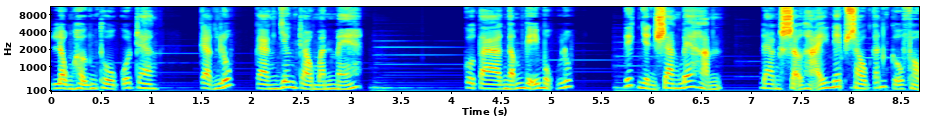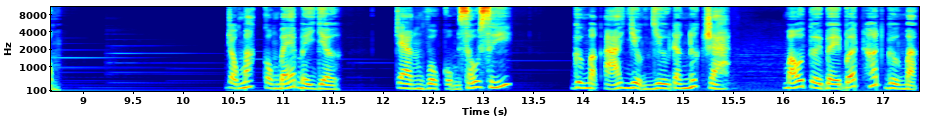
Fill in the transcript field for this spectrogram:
Lòng hận thù của Trang càng lúc càng dâng trào mạnh mẽ. Cô ta ngẫm nghĩ một lúc, liếc nhìn sang bé Hạnh đang sợ hãi nép sau cánh cửa phòng. Trong mắt con bé bây giờ, Trang vô cùng xấu xí, gương mặt ả dường như đang nứt ra, máu tươi bê bết hết gương mặt.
